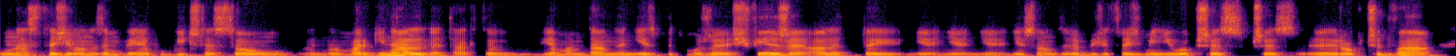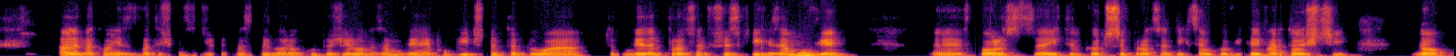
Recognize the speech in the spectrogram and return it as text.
u nas te zielone zamówienia publiczne są no, marginalne. Tak? To ja mam dane niezbyt może świeże, ale tutaj nie, nie, nie, nie sądzę, żeby się coś zmieniło przez, przez e, rok czy dwa ale na koniec 2019 roku to zielone zamówienia publiczne to, była, to był 1% wszystkich zamówień e, w Polsce i tylko 3% ich całkowitej wartości. No,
